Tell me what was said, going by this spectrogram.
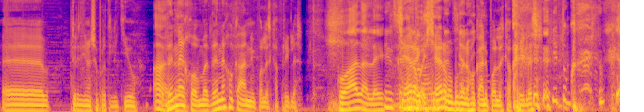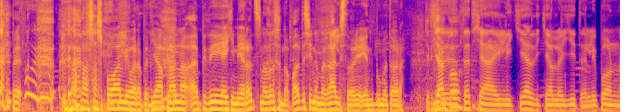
Ε, τρίτης γνωσία πρωτηλικίου. Α, δεν, εντάξει. έχω, με- δεν έχω κάνει πολλές καφρίλες. Κοάλα λέει. χαίρομαι χαίρομαι που δεν έχω κάνει πολλές καφρίλες. Και το θα θα σας πω άλλη ώρα, παιδιά. Απλά να- επειδή έγινε η ερώτηση να δώσω την απάντηση. Είναι μεγάλη ιστορία για να την πούμε τώρα. Κυριάκο. Σε τέτοια ηλικία δικαιολογείται. Λοιπόν,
